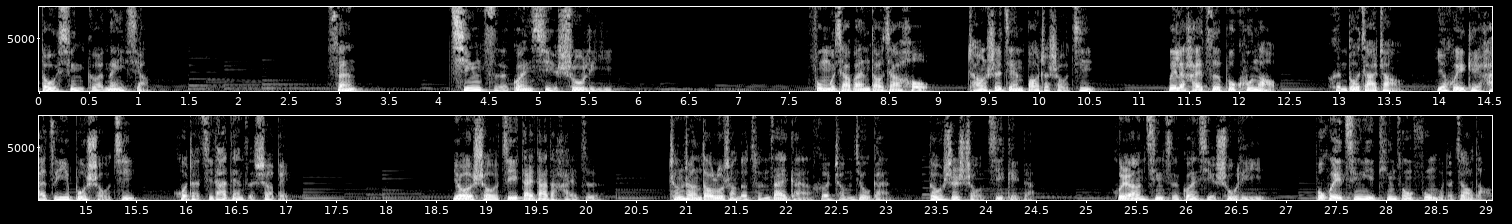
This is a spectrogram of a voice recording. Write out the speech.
都性格内向。三，亲子关系疏离。父母下班到家后，长时间抱着手机，为了孩子不哭闹，很多家长也会给孩子一部手机或者其他电子设备。有手机带大的孩子，成长道路上的存在感和成就感都是手机给的，会让亲子关系疏离，不会轻易听从父母的教导。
